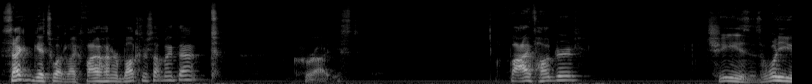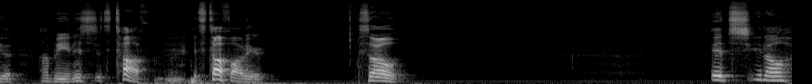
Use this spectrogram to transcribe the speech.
Second gets what, like 500 bucks or something like that. Christ. 500? Jesus, what do you I mean, it's it's tough. It's tough out here. So it's, you know,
